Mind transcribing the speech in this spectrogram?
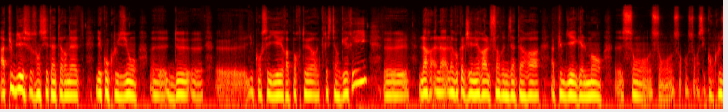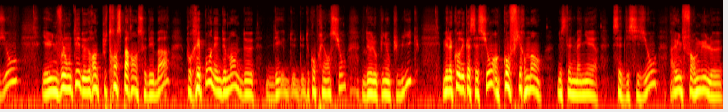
a publié sur son site internet les conclusions euh, euh, euh, du conseiller rapporteur Christian Guéry. L'avocate générale Sandrine Zantara a publié également ses conclusions. Il y a eu une volonté de rendre plus transparent ce débat pour répondre à une demande de, de, de compréhension de l'opinion publique. Mais la Cour de cassation, en confirmant d'une certaine manière cette décision, a une formule euh,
